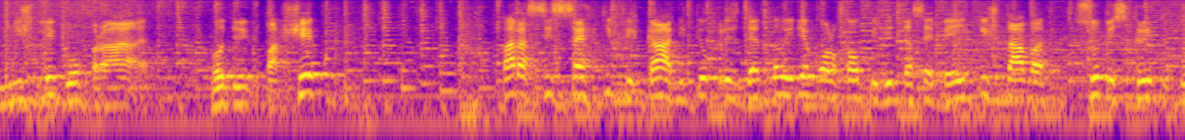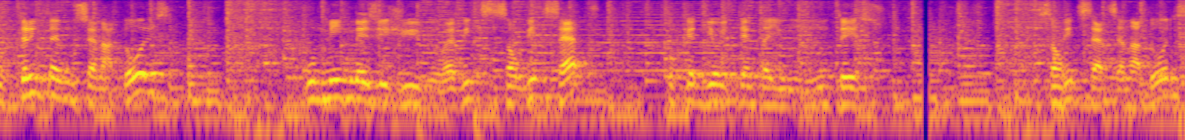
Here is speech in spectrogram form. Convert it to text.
O ministro ligou para Rodrigo Pacheco para se certificar de que o presidente não iria colocar o pedido da CPI, que estava subscrito por 31 senadores. O mínimo exigível é 20, são 27, porque de 81, um terço, são 27 senadores.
